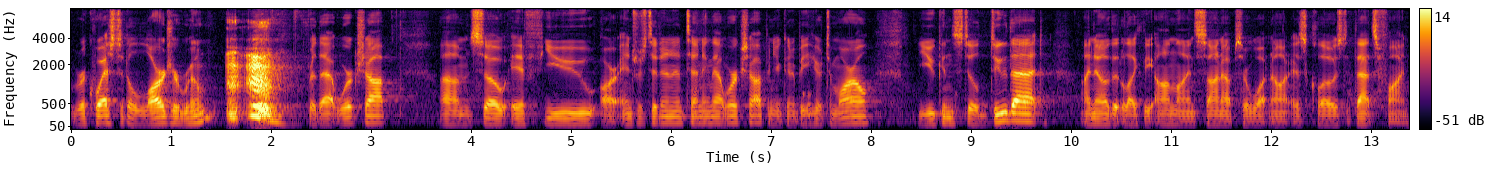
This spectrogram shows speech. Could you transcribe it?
requested a larger room for that workshop. Um, so if you are interested in attending that workshop and you're going to be here tomorrow, you can still do that. I know that like the online signups or whatnot is closed. That's fine.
